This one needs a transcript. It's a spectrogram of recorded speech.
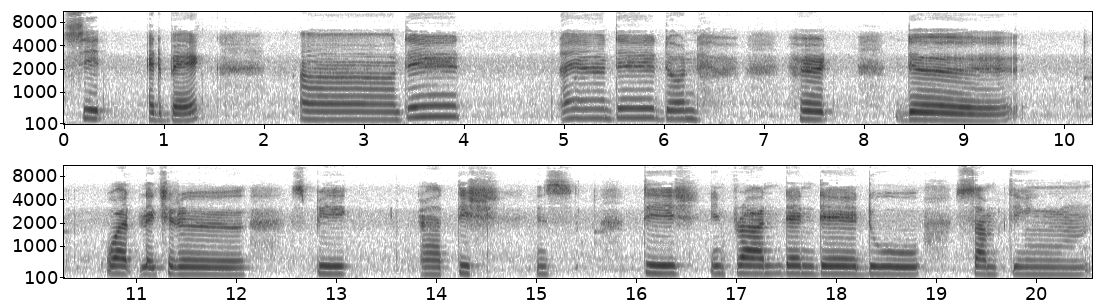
sit at the back uh, they uh, they don't hurt the what lecturer speak uh, teach is teach in front then they do something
